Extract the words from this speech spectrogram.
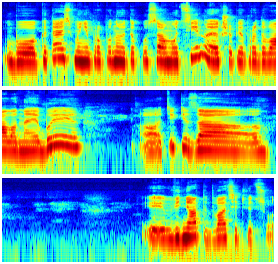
Бо китаєць мені пропонує таку саму ціну, якщо б я продавала на eBay, тільки за відняти 20%.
